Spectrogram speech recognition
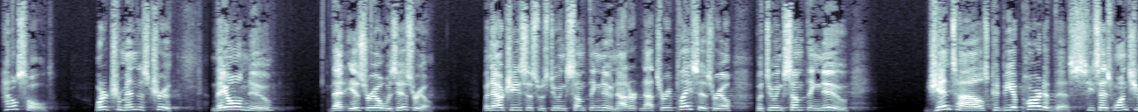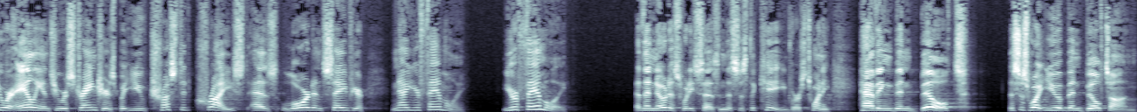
household. What a tremendous truth. They all knew that Israel was Israel. But now Jesus was doing something new, not, not to replace Israel, but doing something new. Gentiles could be a part of this. He says, once you were aliens, you were strangers, but you trusted Christ as Lord and Savior. Now you're family. You're family. And then notice what he says, and this is the key, verse 20. Having been built, this is what you have been built on.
